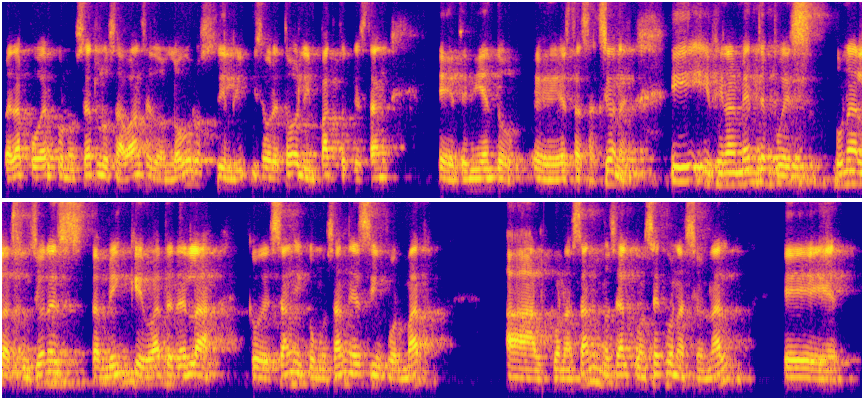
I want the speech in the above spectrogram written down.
para poder conocer los avances, los logros y, y sobre todo el impacto que están eh, teniendo eh, estas acciones. Y, finalmente, pues una de las funciones también que va a tener la CODESAN y COMOSAN es informar al CONASAN, o sea, al Consejo Nacional, eh,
